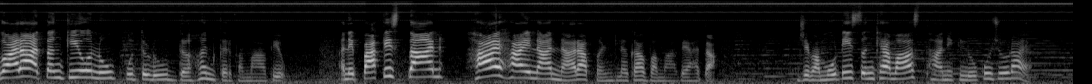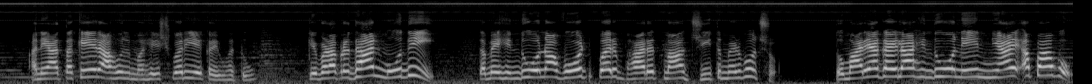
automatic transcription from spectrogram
દ્વારા આતંકીઓનું પૂતળું દહન કરવામાં આવ્યું અને પાકિસ્તાન હાય હાયના નારા પણ લગાવવામાં આવ્યા હતા. જેમાં મોટી સંખ્યામાં સ્થાનિક લોકો જોડાયા. અને આ તકે રાહુલ મહેશ્વરીએ કહ્યું હતું કે, વડાપ્રધાન મોદી, તમે હિન્દુઓના વોટ પર ભારતમાં જીત મેળવો છો. તો માર્યા ગયેલા હિન્દુઓને ન્યાય અપાવો.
